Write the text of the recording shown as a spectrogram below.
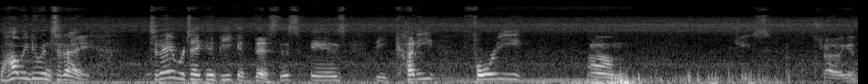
Well, how are we doing today? Today we're taking a peek at this. This is the Cuddy 40, um, jeez, let's try that again.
